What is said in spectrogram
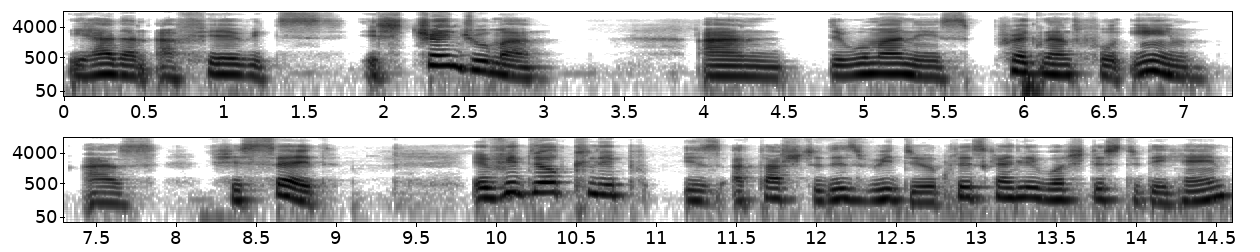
He had an affair with a strange woman, and the woman is pregnant for him, as she said. A video clip is attached to this video. Please kindly watch this to the end.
